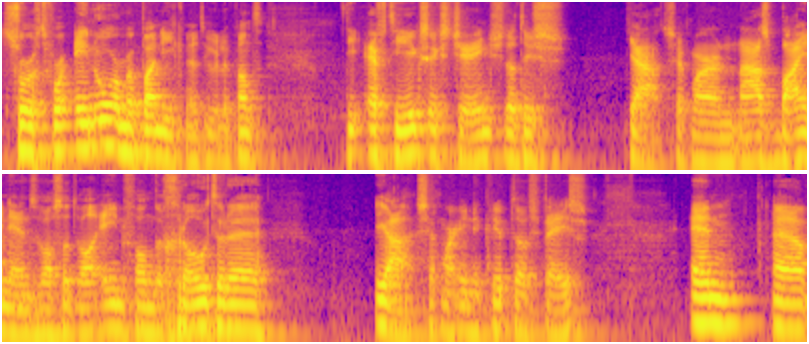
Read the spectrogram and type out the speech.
zorgt voor enorme paniek natuurlijk. Want die FTX Exchange, dat is, ja, zeg maar, naast Binance was dat wel een van de grotere, ja, zeg maar, in de crypto space. En uh,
